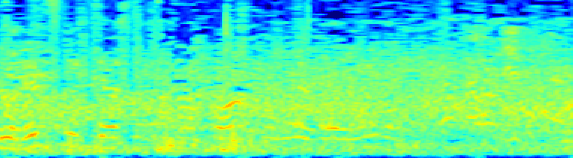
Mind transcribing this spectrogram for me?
Do an instinct test with my car at the window. You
